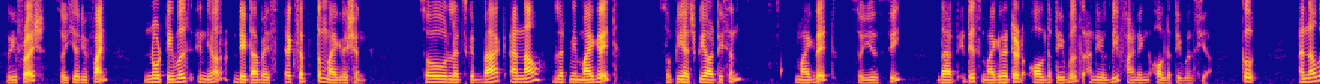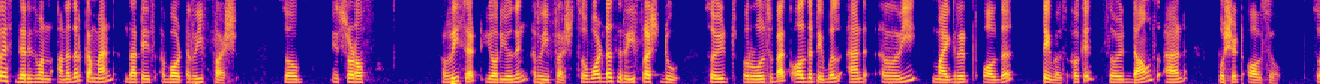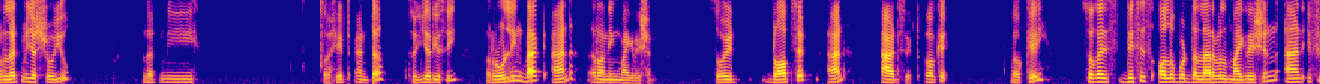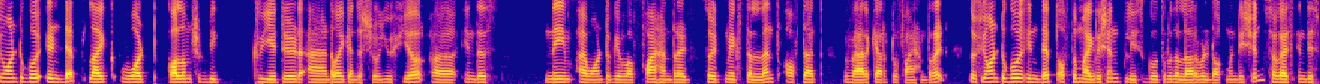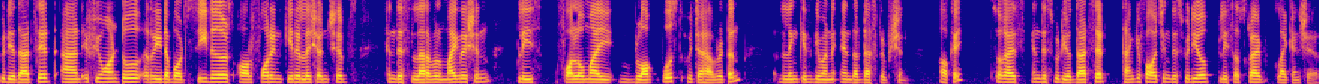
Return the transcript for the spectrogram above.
refresh. So here you find no tables in your database except the migration. So let's get back. And now let me migrate. So php artisan migrate. So you see that it is migrated all the tables and you'll be finding all the tables here. Cool and now guys there is one another command that is about refresh. So instead of reset you're using refresh. So what does refresh do? So it rolls back all the table and re-migrate all the tables okay? So it downs and push it also. So let me just show you. Let me so hit enter. So here you see rolling back and running migration. So it drops it and adds it okay. Okay. So guys this is all about the laravel migration. And if you want to go in depth like what column should be created and i can just show you here uh, in this name i want to give a 500 so it makes the length of that varchar to 500 so if you want to go in depth of the migration, please go through the Laravel documentation. So guys, in this video, that's it. And if you want to read about seeders or foreign key relationships in this Laravel migration, please follow my blog post, which I have written. Link is given in the description. Okay. So guys, in this video, that's it. Thank you for watching this video. Please subscribe, like and share.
